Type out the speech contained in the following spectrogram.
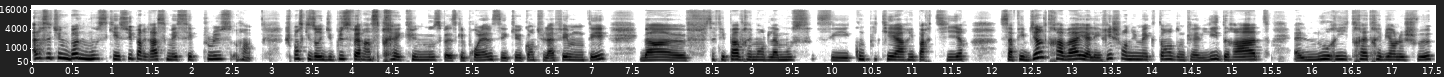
Alors, c'est une bonne mousse qui est super grasse, mais c'est plus enfin, je pense qu'ils auraient dû plus faire un spray qu'une mousse parce que le problème, c'est que quand tu la fais monter, ben, heu, ça fait pas vraiment de la mousse. C'est compliqué à répartir. Ça fait bien le travail, elle est riche en humectants, donc elle hydrate, elle nourrit très, très bien le cheveu,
